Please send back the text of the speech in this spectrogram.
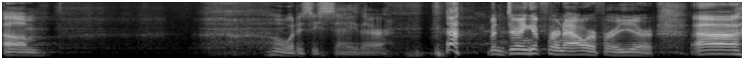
um, oh, what does he say there? been doing it for an hour for a year. Uh,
